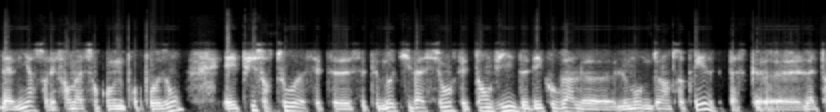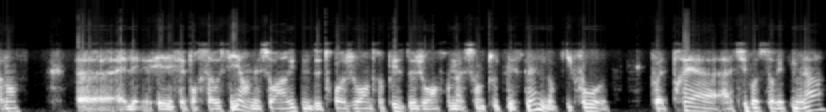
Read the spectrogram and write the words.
d'avenir, sur les formations qu'on nous proposons, et puis surtout euh, cette, euh, cette motivation, cette envie de découvrir le, le monde de l'entreprise, parce que euh, l'alternance euh, elle, est, elle est faite pour ça aussi. On est sur un rythme de trois jours entreprise, deux jours en formation toutes les semaines. Donc il faut, faut être prêt à, à suivre ce rythme-là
